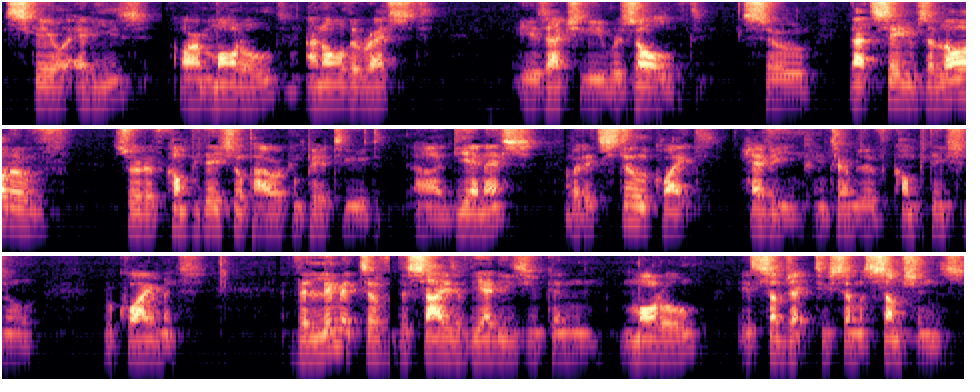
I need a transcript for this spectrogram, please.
scale eddies are modeled, and all the rest is actually resolved. So, that saves a lot of sort of computational power compared to uh, DNS, but it's still quite heavy in terms of computational requirements. The limit of the size of the eddies you can model is subject to some assumptions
